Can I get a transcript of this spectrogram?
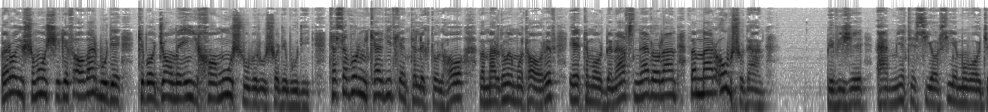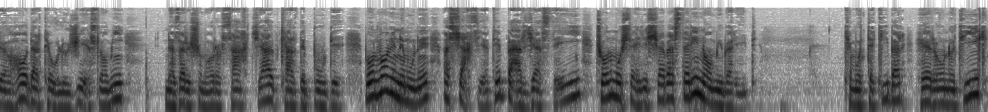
برای شما شگفت آور بوده که با جامعه خاموش روبرو شده بودید. تصور می کردید که انتلکتول ها و مردم متعارف اعتماد به نفس ندارند و مرعوب شدند به ویژه اهمیت سیاسی مواجهه ها در تئولوژی اسلامی نظر شما را سخت جلب کرده بوده. به عنوان نمونه از شخصیت برجسته ای چون مشتهد شبستری نامی برید که متکی بر هرونوتیک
